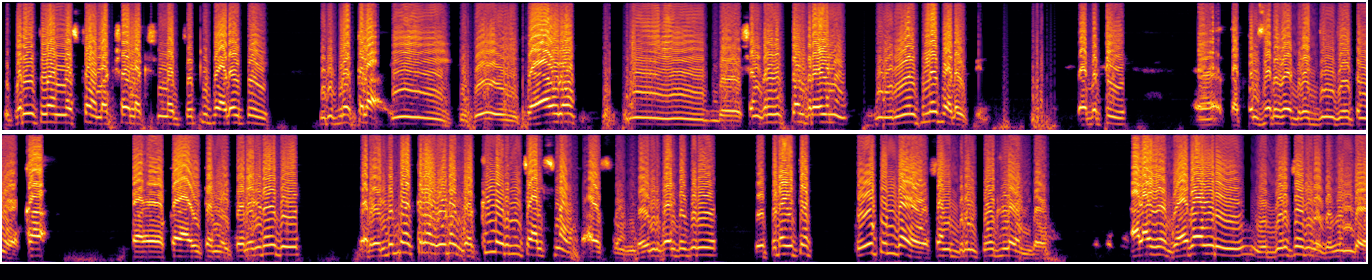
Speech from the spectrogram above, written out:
విపరీతమైన నష్టం లక్ష లక్షన్నర చెట్లు పాడైపోయి ఇరుప్రక్కల ఈ ఈ కేవలం ఈ శంకరగుప్తం డ్రైన్ ఇరువైపులే పాడైపోయింది. కాబట్టి తప్పనిసరిగా డ్రెడ్జింగ్ చేయటం ఒక ఒక ఐటమ్ అయితే. రెండోది రెండు పక్కల కూడా గట్లు నిర్మించాల్సిన అవసరం ఉంది. ఎందుకంటే ఇప్పుడు ఎప్పుడైతే పోటు ఉందో సముద్రం పోటులో ఉందో అలాగే గోదావరి ఉధృతంలో ఉందో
